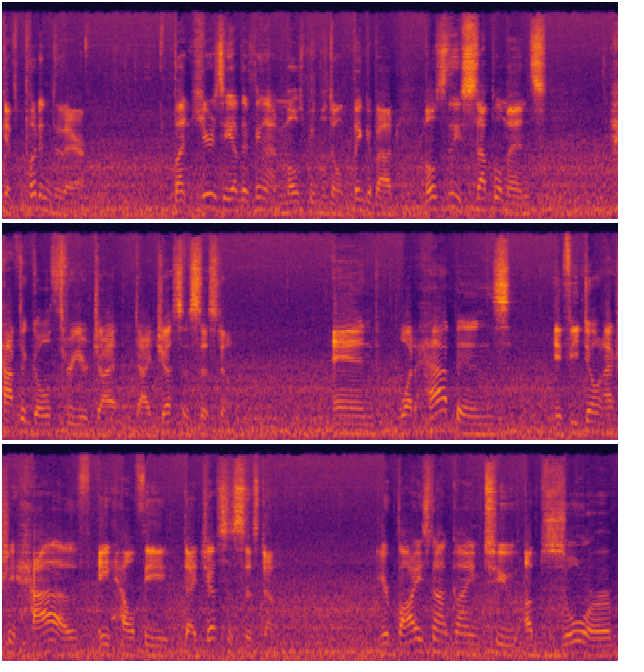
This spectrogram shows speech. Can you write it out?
gets put into there. But here's the other thing that most people don't think about most of these supplements have to go through your digestive system. And what happens if you don't actually have a healthy digestive system. Your body's not going to absorb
